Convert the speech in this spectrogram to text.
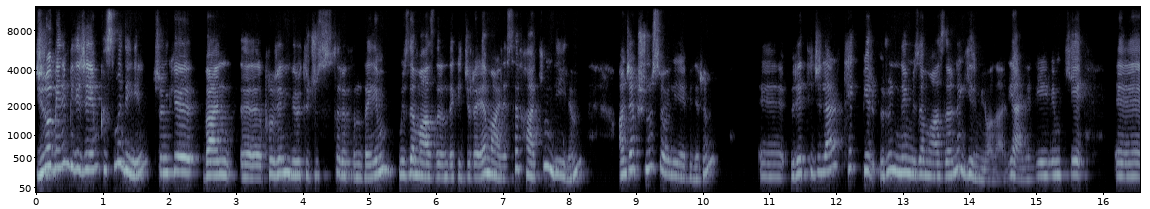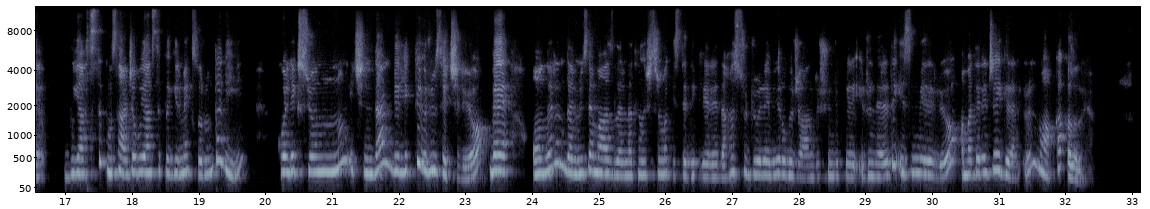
Ciro benim bileceğim kısmı değil. Çünkü ben e, projenin yürütücüsü tarafındayım. Müze mağazalarındaki ciroya maalesef hakim değilim. Ancak şunu söyleyebilirim. E, üreticiler tek bir ürünle müze mağazalarına girmiyorlar. Yani diyelim ki e, bu yastık mı sadece bu yastıkla girmek zorunda değil. Koleksiyonunun içinden birlikte ürün seçiliyor ve onların da müze mağazalarına tanıştırmak istedikleri, daha sürdürülebilir olacağını düşündükleri ürünlere de izin veriliyor. Ama dereceye giren ürün muhakkak alınıyor.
